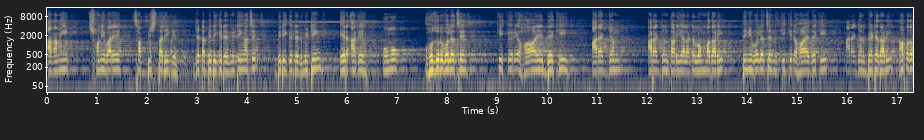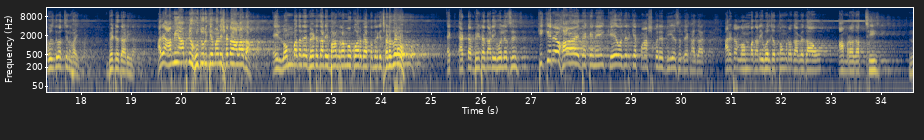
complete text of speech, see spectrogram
আগামী শনিবারে ছাব্বিশ তারিখে যেটা ব্রিগেডের মিটিং আছে, ব্রিগেডের মিটিং, এর আগে অমুক হুজুর বলেছে, কি করে হয় দেখি। আর একজন আর একজন দাড়িয়াল একটা লম্বা দাড়ি, তিনি বলেছেন, কি করে হয় দেখি। আর একজন বেঁটে দাড়ি, আমার কথা বুঝতে পারছেন ভাই? বেঁটে দাড়ি। আরে আমি, আপনি হুজুরকে মানে সেটা আলাদা। এই লম্বা দাঁড়িয়ে বেঁটে দাড়ি বাঁধরামো করবে তাদেরকে ছেড়ে দেবো? এক- একটা বেঁটে দাড়ি বলেছে কি করে হয়? দেখে নেই কে ওদেরকে পাশ করে দিয়েছে, দেখা যাক। আর এটা লম্বা দাড়ি বলছে, তোমরা যাবে দাও আমরা যাচ্ছি।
